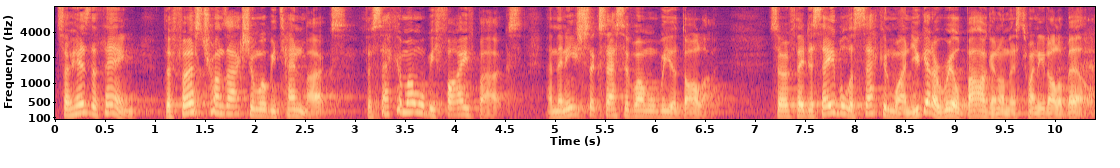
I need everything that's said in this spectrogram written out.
So here's the thing. The first transaction will be 10 bucks, the second one will be 5 bucks, and then each successive one will be a dollar. So if they disable the second one, you get a real bargain on this $20 bill.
